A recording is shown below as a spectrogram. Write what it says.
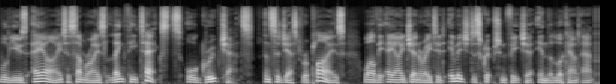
will use AI to summarize lengthy texts or group chats and suggest replies, while the AI generated image description feature in the Lookout app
